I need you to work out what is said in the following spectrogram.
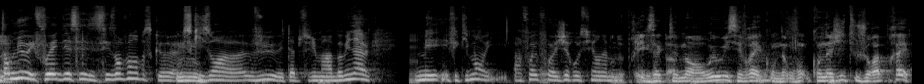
Tant mieux, il faut aider ces, enfants parce que ce mm. qu'ils ont euh, vu est absolument abominable. Mm. Mais effectivement, parfois, il faut agir aussi en amont. Exactement. Oui, oui, c'est vrai mm. qu'on agit toujours après.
